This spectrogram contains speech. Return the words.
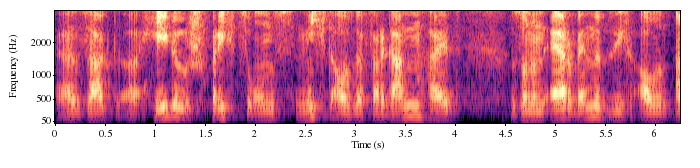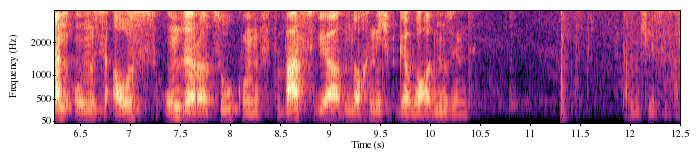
er sagt, äh, Hegel spricht zu uns nicht aus der Vergangenheit, sondern er wendet sich an uns aus unserer Zukunft, was wir noch nicht geworden sind. Damit schließe ich ab.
